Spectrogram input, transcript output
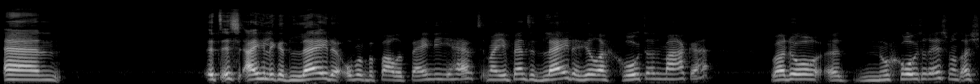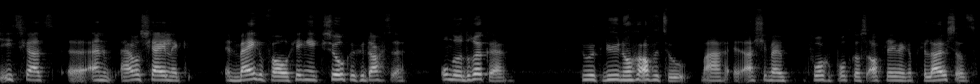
En het is eigenlijk het lijden om een bepaalde pijn die je hebt. Maar je bent het lijden heel erg groot aan het maken. Waardoor het nog groter is. Want als je iets gaat. Uh, en waarschijnlijk, in mijn geval, ging ik zulke gedachten onderdrukken. Doe ik nu nog af en toe. Maar als je mijn vorige podcastaflevering hebt geluisterd.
